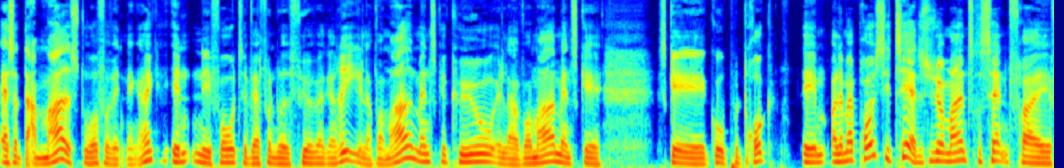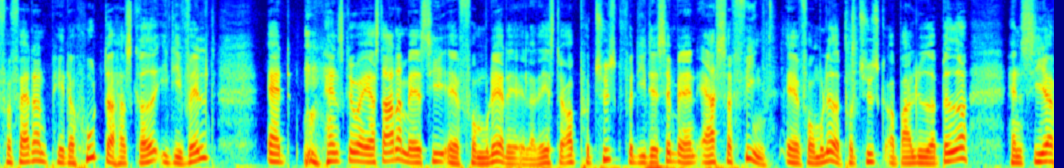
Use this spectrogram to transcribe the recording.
Altså, der er meget store forventninger, ikke? Enten i forhold til, hvad for noget fyrværkeri, eller hvor meget man skal købe, eller hvor meget man skal, skal gå på druk. Øhm, og lad mig prøve at citere, det synes jeg er meget interessant, fra øh, forfatteren Peter Hutt, der har skrevet i Die Welt, at han skriver, at jeg starter med at sige, øh, formulere det, eller læse det op på tysk, fordi det simpelthen er så fint øh, formuleret på tysk og bare lyder bedre. Han siger,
